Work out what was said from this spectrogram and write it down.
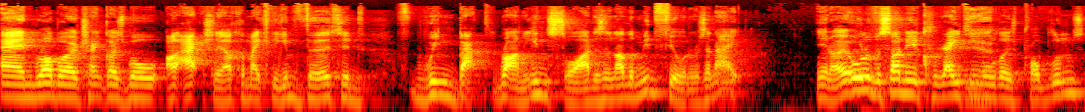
and Robbo Trent goes, well, actually, I can make the inverted wing back run inside as another midfielder, as an eight. You know, all of a sudden you're creating all those problems.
